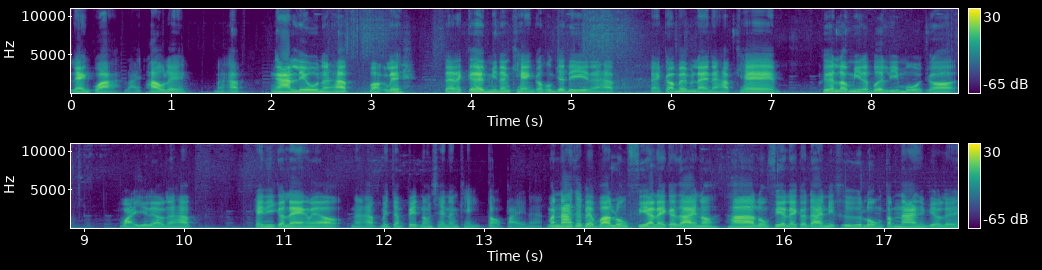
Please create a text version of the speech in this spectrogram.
แรงกว่าหลายเท่าเลยนะครับ งานเร็วนะครับบอกเลย แต่ถ้าเกิดมีน้ำแข็งก็คงจะดีนะครับ แต่ก็ไม่เป็นไรนะครับ แค่เพื่อนเรามีระเบิดรีโมทก็ ไหวอยู่แล้วนะครับแค่นี้ก็แรงแล้วนะครับ ไม่จำเป็นต้องใช้น้ำแข็งอีกต่อไปนะ มันน่าจะแบบว่าลงเฟียอะไรก็ได้เนาะถ้าลงเฟียอะไรก็ได้นี่คือลงตำนานอย่างเดียวเลย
